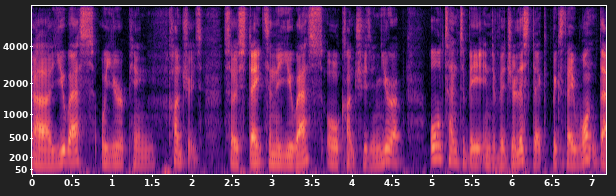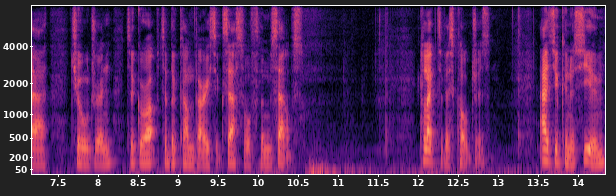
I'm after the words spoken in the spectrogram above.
uh, US or European countries, so states in the US or countries in Europe all tend to be individualistic because they want their children to grow up to become very successful for themselves. Collectivist cultures. As you can assume,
